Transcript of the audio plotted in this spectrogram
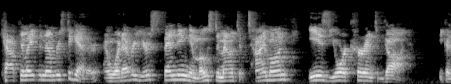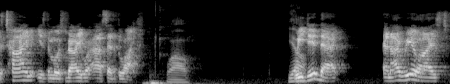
Calculate the numbers together, and whatever you're spending the most amount of time on is your current God, because time is the most valuable asset of life. Wow. Yeah. We did that and I realized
